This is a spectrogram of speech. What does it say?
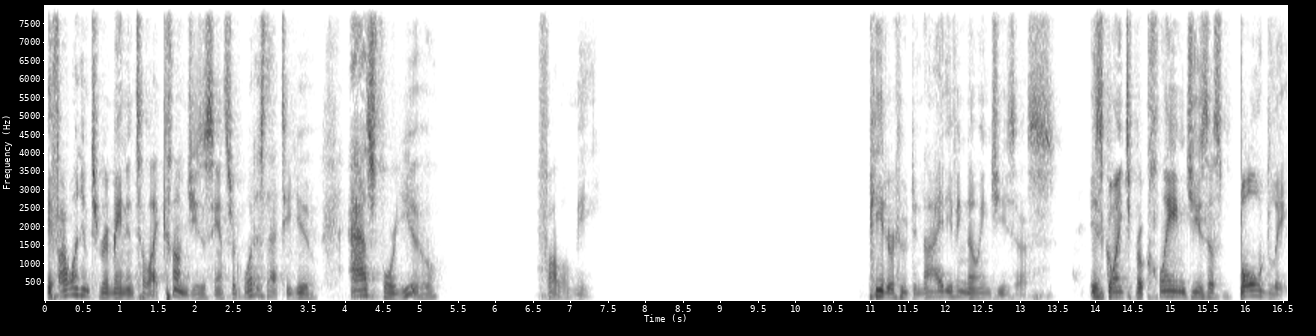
If I want him to remain until I come, Jesus answered, What is that to you? As for you, follow me. Peter, who denied even knowing Jesus, is going to proclaim Jesus boldly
